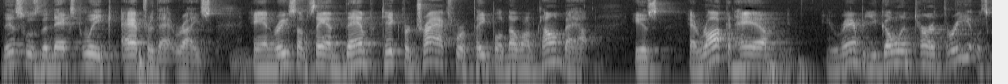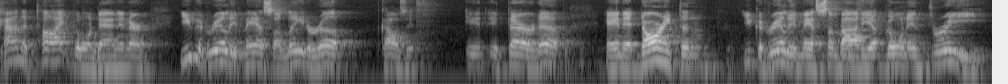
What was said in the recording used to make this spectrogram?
This was the next week after that race. And the reason I'm saying them particular tracks where people know what I'm talking about is at Rockingham, you remember you go in turn three, it was kind of tight going down in there. You could really mess a leader up because it, it, it tired up. And at Darlington, you could really mess somebody up going in three.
